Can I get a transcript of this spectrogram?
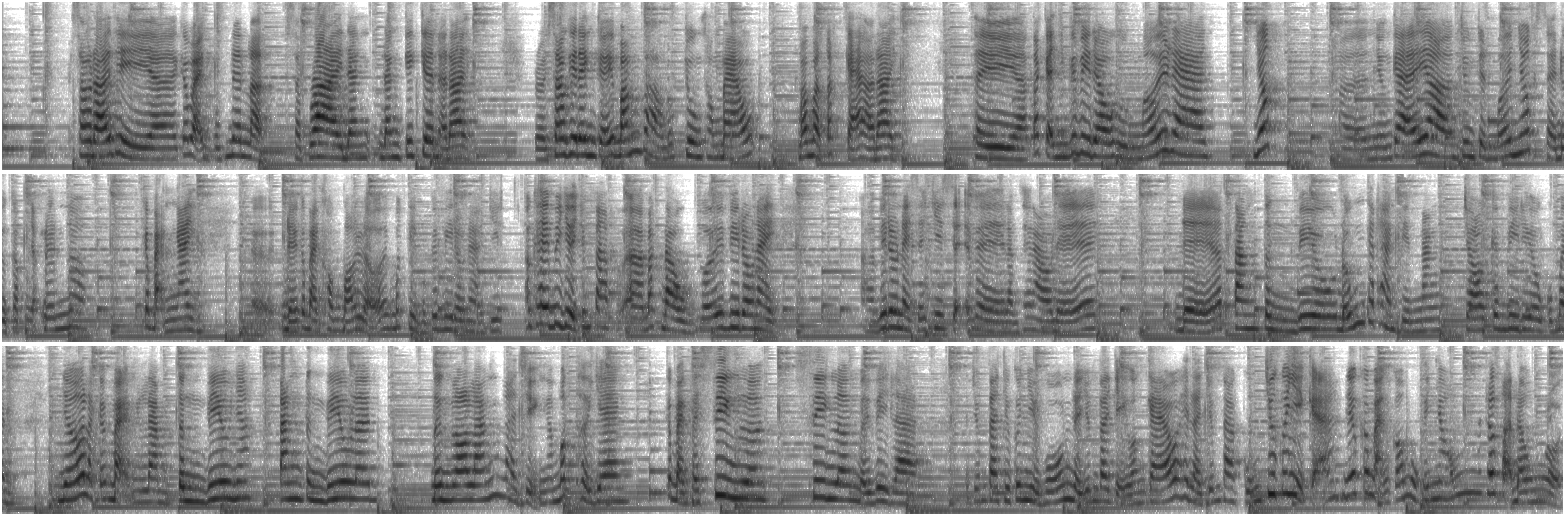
Sau đó thì uh, các bạn cũng nên là subscribe đăng đăng ký kênh ở đây. Rồi sau khi đăng ký bấm vào nút chuông thông báo bấm vào tất cả ở đây. Thì uh, tất cả những cái video hường mới ra nhất uh, những cái uh, chương trình mới nhất sẽ được cập nhật đến uh, các bạn ngay uh, để các bạn không bỏ lỡ bất kỳ một cái video nào chia Ok bây giờ chúng ta uh, bắt đầu với video này. Uh, video này sẽ chia sẻ về làm thế nào để để tăng từng view đúng khách hàng tiềm năng cho cái video của mình. Nhớ là các bạn làm từng view nhá tăng từng view lên. Đừng lo lắng là chuyện mất thời gian. Các bạn phải siêng lên siêng lên bởi vì là chúng ta chưa có nhiều vốn để chúng ta chạy quảng cáo hay là chúng ta cũng chưa có gì cả. Nếu các bạn có một cái nhóm rất là đông rồi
